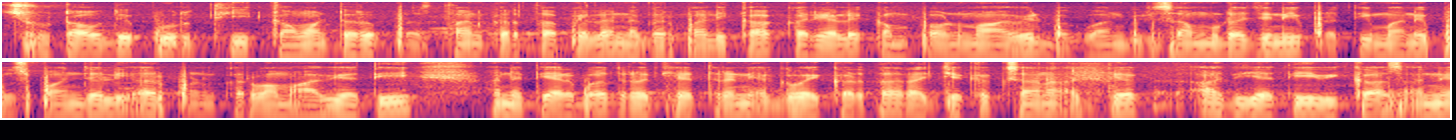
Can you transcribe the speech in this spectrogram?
છોટાઉદેપુરથી કાંવા તરફ પ્રસ્થાન કરતા પહેલાં નગરપાલિકા કાર્યાલય કમ્પાઉન્ડમાં આવેલ ભગવાન બિરસા મુંડાજીની પ્રતિમાને પુષ્પાંજલિ અર્પણ કરવામાં આવી હતી અને ત્યારબાદ રથયાત્રાની અગવાઈ કરતા રાજ્યકક્ષાના અધ્યક્ષ આદિજાતિ વિકાસ અને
